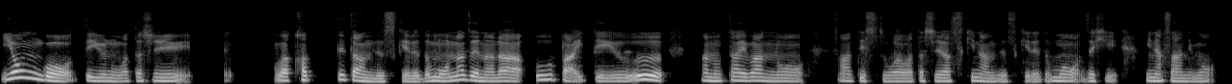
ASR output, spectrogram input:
4号っていうのを私は買ってたんですけれども、なぜなら、ウーパイっていう、あの、台湾のアーティストは私は好きなんですけれども、ぜひ皆さんにも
